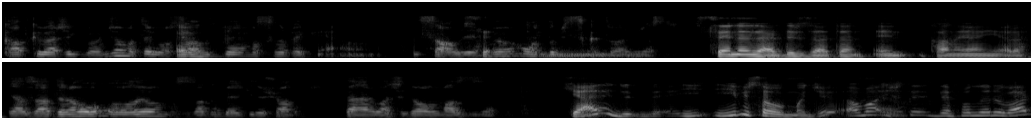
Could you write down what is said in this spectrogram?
katkı verecek bir oyuncu ama tabii o Evet. sağlıklı olmasını pek Yani sağlayamıyor. Onda bir sıkıntı var biraz. senelerdir zaten en kanayan yara. Ya zaten o, o olay olmasa zaten belki de şu an Fenerbahçe'de olmazdı zaten. Yani iyi, iyi bir savunmacı ama Evet. işte defoları var.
